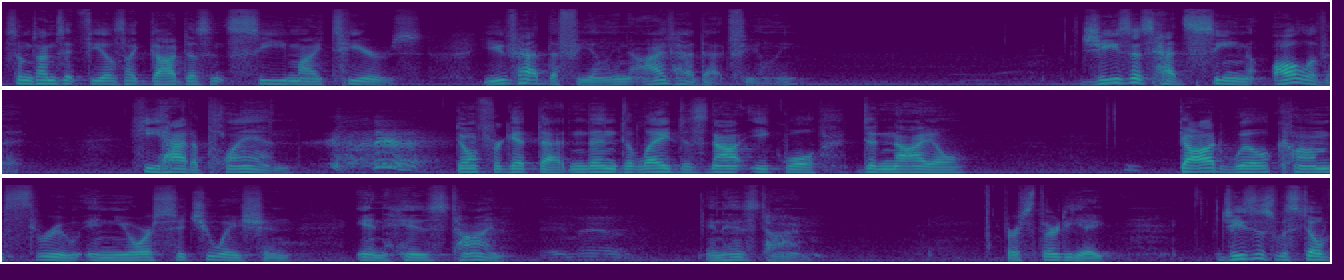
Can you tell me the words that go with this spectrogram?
Sometimes it feels like God doesn't see my tears. You've had the feeling, I've had that feeling. Jesus had seen all of it. He had a plan. Don't forget that. And then delay does not equal denial. God will come through in your situation in His time. Amen. In His time. Verse 38 Jesus was still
